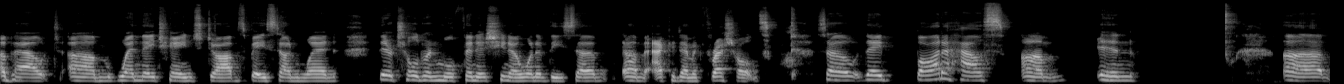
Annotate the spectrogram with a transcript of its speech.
about um, when they change jobs based on when their children will finish, you know, one of these uh, um, academic thresholds. So they bought a house um, in uh,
